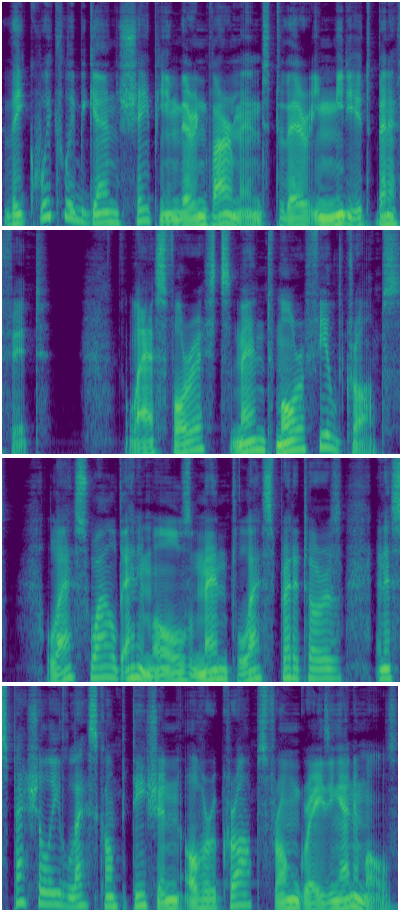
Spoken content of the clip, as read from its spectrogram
they quickly began shaping their environment to their immediate benefit. Less forests meant more field crops. Less wild animals meant less predators and especially less competition over crops from grazing animals.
